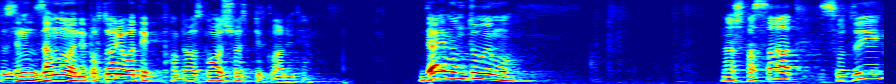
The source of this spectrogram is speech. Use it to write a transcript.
То за мною не повторювати, обов'язково щось підкладуйте. Далі монтуємо наш фасад сюди.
